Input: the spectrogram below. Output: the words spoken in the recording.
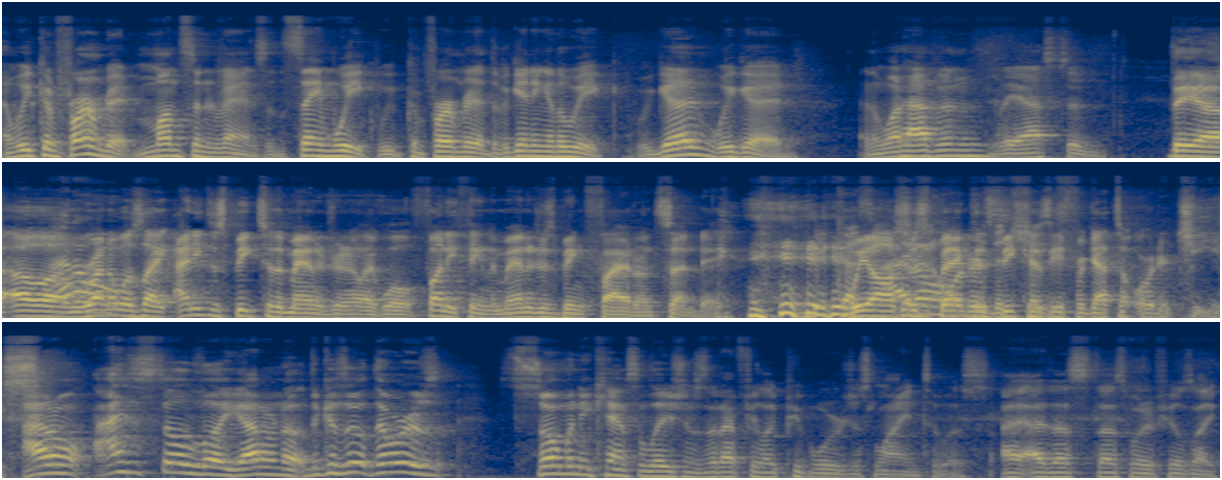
And we confirmed it months in advance. The same week, we confirmed it at the beginning of the week. We good? We good. And then what happened? They asked to They uh, oh, uh, don't- was like, I need to speak to the manager, and they're like, well, funny thing, the manager's being fired on Sunday. we all I don't suspect it's the because he forgot to order cheese. I don't. I still like. I don't know because there, there was so many cancellations that I feel like people were just lying to us. I, I that's that's what it feels like.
